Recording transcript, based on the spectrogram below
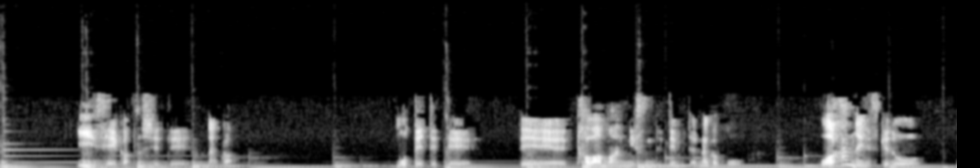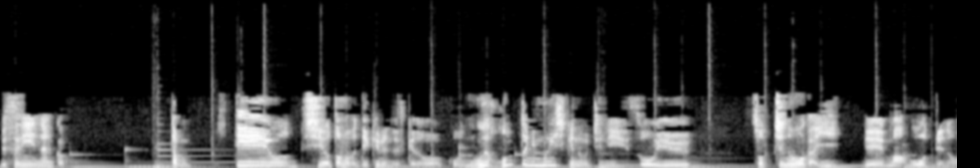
う、いい生活してて、なんか、モテてて、で、タワマンに住んでてみたいな、なんかこう、わかんないんですけど、別になんか、多分、否定をしようと思えばできるんですけど、こう、本当に無意識のうちに、そういう、そっちの方がいい。で、まあ、大手の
